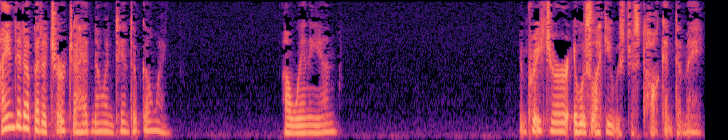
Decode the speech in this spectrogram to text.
I ended up at a church I had no intent of going. I went in and preacher, it was like he was just talking to me,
